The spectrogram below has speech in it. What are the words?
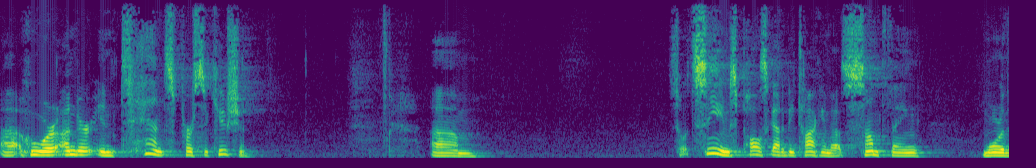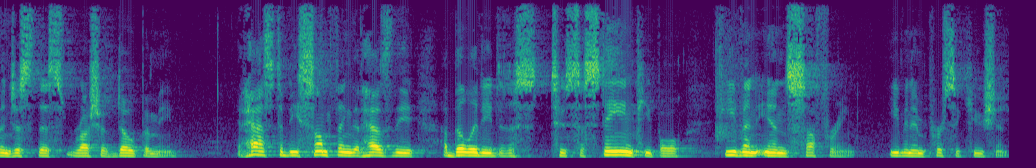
uh, who were under intense persecution. Um, so it seems Paul's got to be talking about something more than just this rush of dopamine. It has to be something that has the ability to, to sustain people even in suffering, even in persecution.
